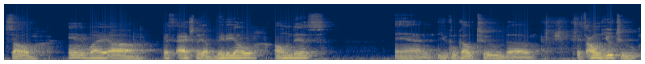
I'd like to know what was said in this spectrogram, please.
So anyway, um, it's actually a video on this, and you can go to the. It's on YouTube,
